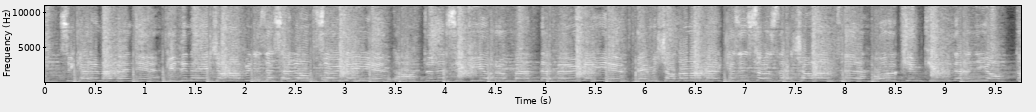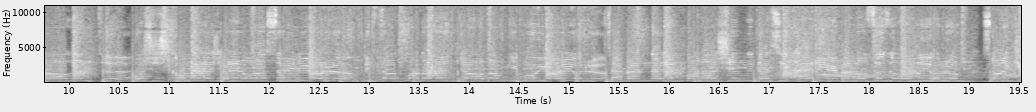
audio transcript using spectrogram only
beni sikerim e beni Gidin heyecan abinize selam söyleyin. Tahtını sikiyorum ben de böyleyim. Demiş Adana merkezin sözler çalıntı. Moru kim kimden yaptı alıntı. O şişko menajerin ona söylüyorum. Dik atmadan önce adam gibi uyarıyorum. Sevenlerim bana şimdi desin eri. Ben o söze oluyorum. Sanki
